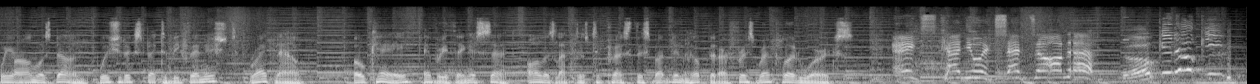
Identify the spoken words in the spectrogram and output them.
We are almost done. We should expect to be finished right now. Okay, everything is set. All is left is to press this button and hope that our first reploid works. X, can you accept the honor? Okie dokie.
